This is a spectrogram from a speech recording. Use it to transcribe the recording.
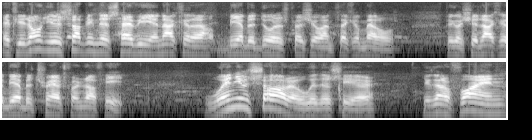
If you don't use something this heavy, you're not going to be able to do it, especially on thicker metals, because you're not going to be able to transfer enough heat. When you solder with this here, you're going to find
